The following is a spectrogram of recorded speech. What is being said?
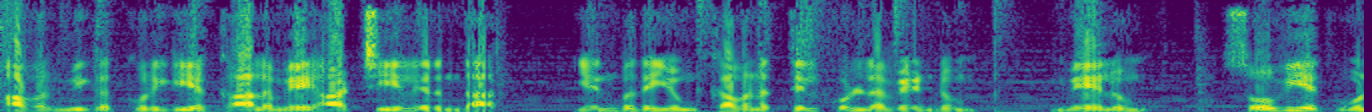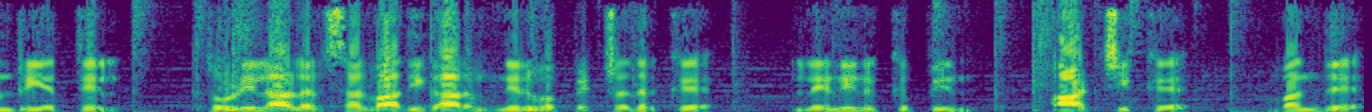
அவர் மிக குறுகிய காலமே ஆட்சியில் இருந்தார் என்பதையும் கவனத்தில் கொள்ள வேண்டும். மேலும் சோவியத் ஒன்றியத்தில் தொழிலாளர் சர்வாதிகாரம் நிறுவப்பெற்றதற்கு லெனினுக்கு பின் ஆட்சிக்கு வந்து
